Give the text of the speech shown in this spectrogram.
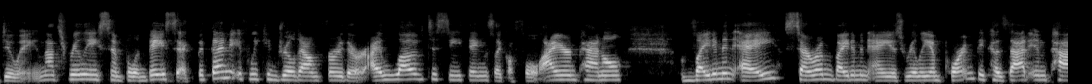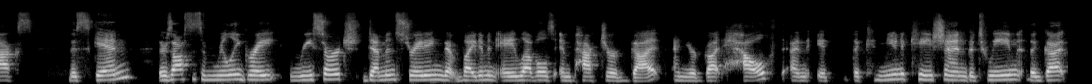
doing? And that's really simple and basic. But then if we can drill down further, I love to see things like a full iron panel. Vitamin A, serum vitamin A is really important because that impacts the skin there's also some really great research demonstrating that vitamin A levels impact your gut and your gut health and it the communication between the gut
